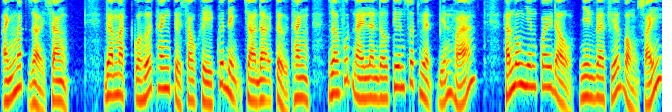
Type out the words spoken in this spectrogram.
ánh mắt rời sang. Vẻ mặt của hứa thanh từ sau khi quyết định chờ đợi tử thanh, giờ phút này lần đầu tiên xuất hiện biến hóa. Hắn bỗng nhiên quay đầu, nhìn về phía vòng xoáy,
